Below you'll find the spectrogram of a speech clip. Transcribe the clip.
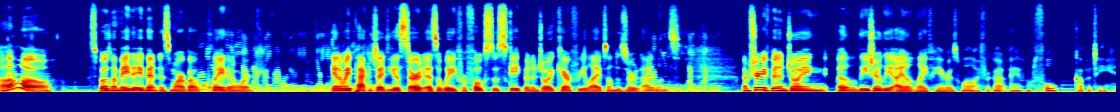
Oh! I suppose my May Day event is more about play than work. Getaway package ideas started as a way for folks to escape and enjoy carefree lives on deserted islands. I'm sure you've been enjoying a leisurely island life here as well. I forgot I have a full cup of tea.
